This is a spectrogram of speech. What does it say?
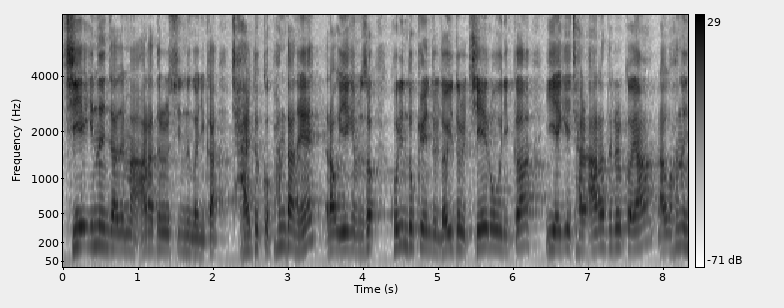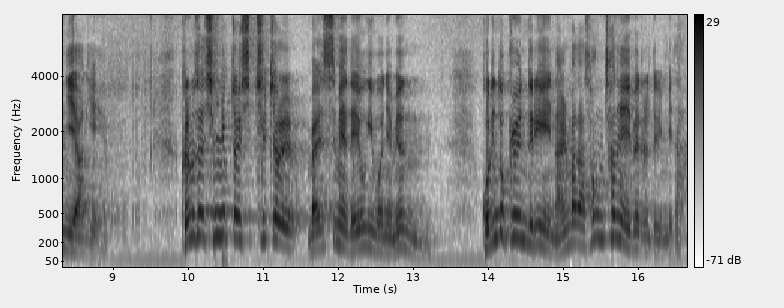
지혜 있는 자들만 알아들을 수 있는 거니까 잘 듣고 판단해. 라고 얘기하면서 고린도 교인들 너희들 지혜로우니까 이 얘기 잘 알아들을 거야. 라고 하는 이야기예요. 그러면서 16절, 17절 말씀의 내용이 뭐냐면 고린도 교인들이 날마다 성찬의 예배를 드립니다.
